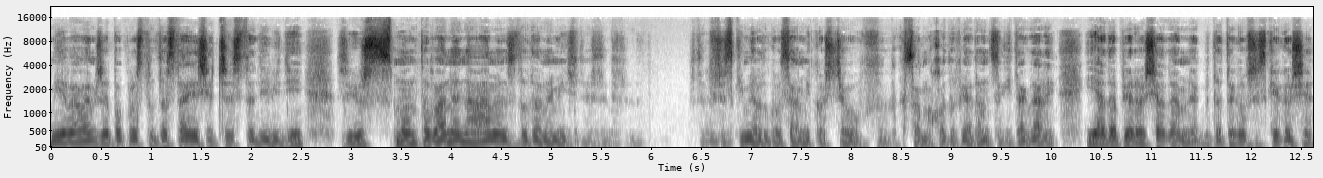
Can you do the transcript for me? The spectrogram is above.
miewałem, że po prostu dostaje się czyste DVD, już smontowane na amen z dodanymi wszystkimi odgłosami kościołów, samochodów jadących i tak dalej. I ja dopiero siadam, jakby do tego wszystkiego się,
